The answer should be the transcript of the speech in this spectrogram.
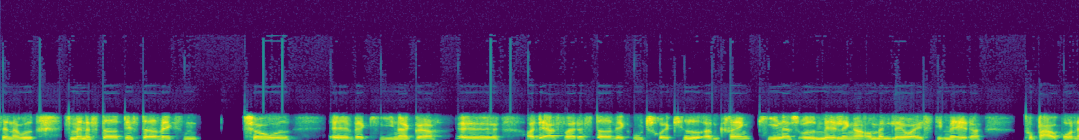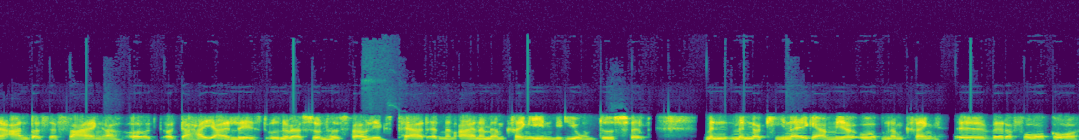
sender ud. Så man er stadig, det er stadigvæk sådan toget, øh, hvad Kina gør. Øh, og derfor er der stadigvæk utryghed omkring Kinas udmeldinger, og man laver estimater på baggrund af andres erfaringer. Og, og der har jeg læst, uden at være sundhedsfaglig mm. ekspert, at man regner med omkring en million dødsfald. Men, men når Kina ikke er mere åben omkring, øh, hvad der foregår,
